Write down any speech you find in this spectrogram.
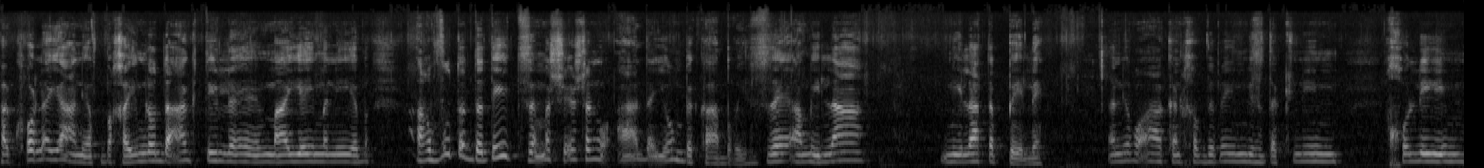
הכל היה. אני בחיים לא דאגתי למה יהיה אם אני אהיה... ערבות הדדית זה מה שיש לנו עד היום בכברי. זה המילה, מילת הפלא. אני רואה כאן חברים מזדקנים, חולים,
